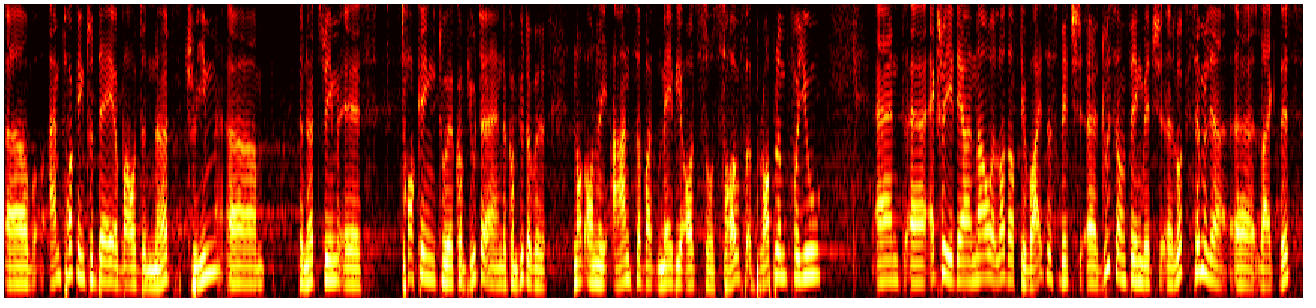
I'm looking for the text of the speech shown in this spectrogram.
Uh, I'm talking today about the nerd stream. Um, the nerd stream is talking to a computer and the computer will not only answer but maybe also solve a problem for you. And uh, actually there are now a lot of devices which uh, do something which uh, looks similar uh, like this.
